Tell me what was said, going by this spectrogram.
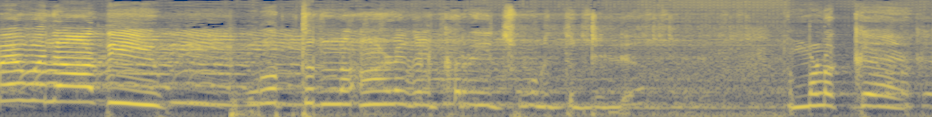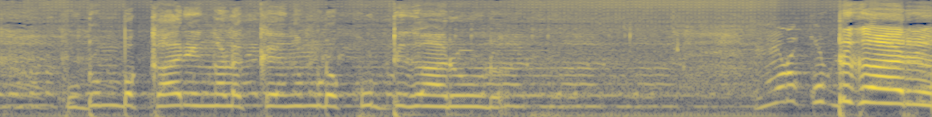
വേവലാതി പുറത്തുള്ള ആളുകൾക്ക് അറിയിച്ചു കൊടുത്തിട്ടില്ല. നമ്മളൊക്കെ കുടുംബകാര്യങ്ങളൊക്കെ നമ്മുടെ കൂട്ടുകാരോട് നമ്മുടെ കൂട്ടുകാര്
